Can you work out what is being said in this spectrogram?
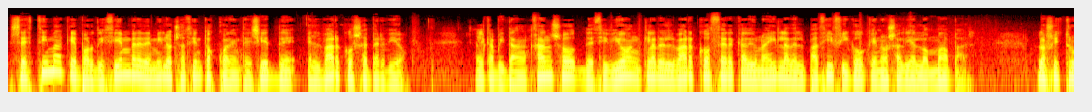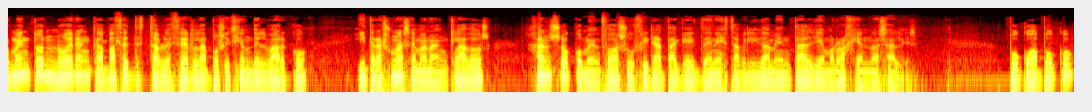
Se estima que por diciembre de 1847 el barco se perdió. El capitán Hanso decidió anclar el barco cerca de una isla del Pacífico que no salía en los mapas. Los instrumentos no eran capaces de establecer la posición del barco y tras una semana anclados, Hanso comenzó a sufrir ataques de inestabilidad mental y hemorragias nasales. Poco a poco,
